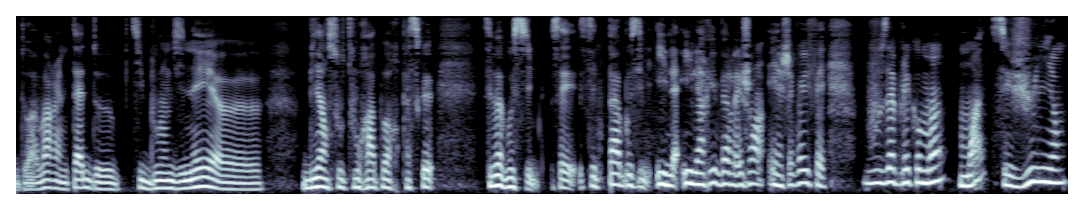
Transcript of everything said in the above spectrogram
doit avoir une tête de petit blondinet euh, bien sous tout rapport, parce que c'est pas possible, c'est pas possible. Il, il arrive vers les gens et à chaque fois il fait, vous vous appelez comment? Moi, c'est Julien.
